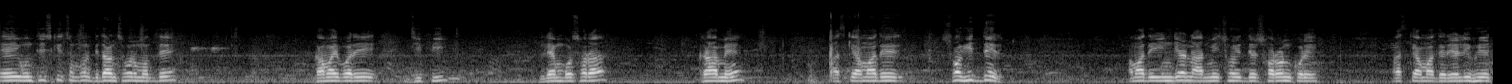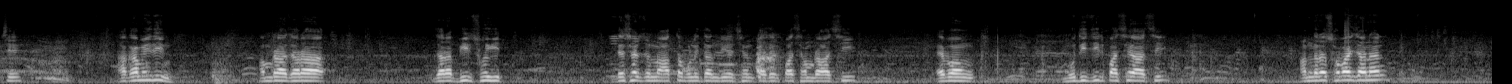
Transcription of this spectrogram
এই উনত্রিশ কৃষ্ণপুর বিধানসভার মধ্যে গামাইবাড়ি জিপি লেম্বসরা গ্রামে আজকে আমাদের শহীদদের, আমাদের ইন্ডিয়ান আর্মি শহীদদের স্মরণ করে আজকে আমাদের র্যালি হয়েছে। আগামী দিন আমরা যারা যারা বীর শহীদ দেশের জন্য আত্মবলিদান দিয়েছেন, তাদের পাশে আমরা আছি এবং মোদিজির পাশে আছি। আপনারা সবাই জানেন,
